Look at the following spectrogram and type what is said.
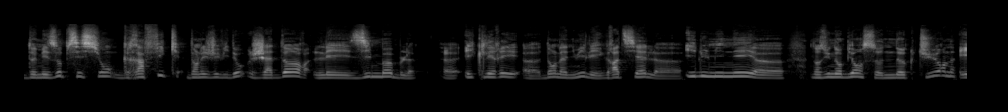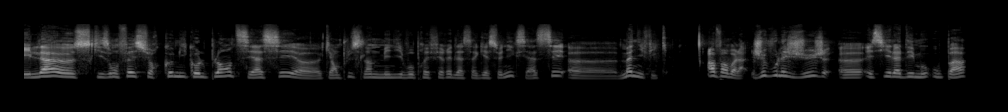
de mes obsessions graphiques dans les jeux vidéo. J'adore les immeubles euh, éclairés euh, dans la nuit, les gratte-ciel illuminés dans une ambiance nocturne. Et là, ce qu'ils ont fait sur Comical Plant, c'est assez, qui est en plus l'un de mes niveaux préférés de la saga Sonic, c'est assez magnifique. Enfin voilà, je vous laisse juge, essayez la démo ou pas.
